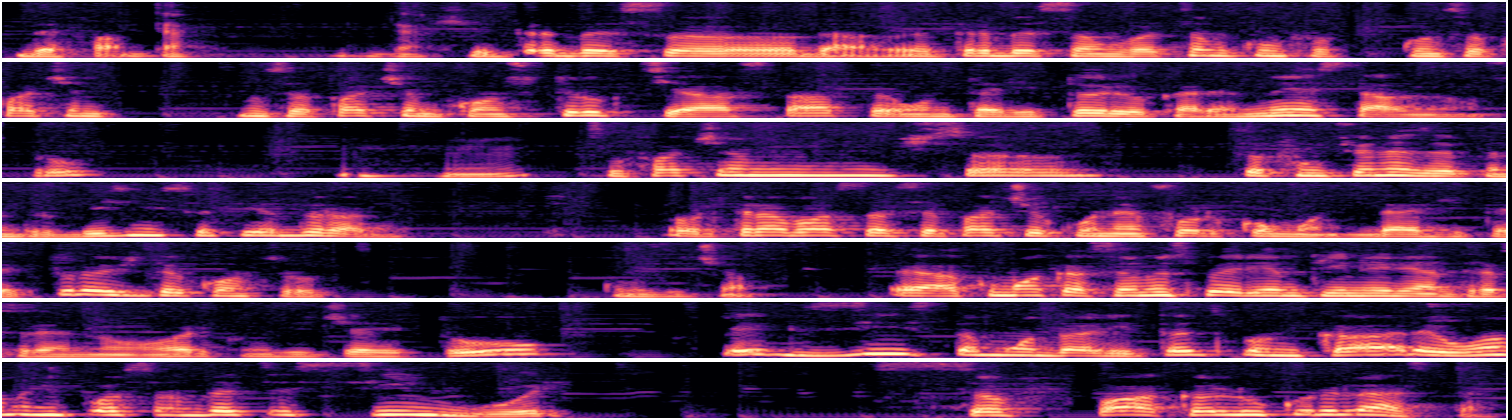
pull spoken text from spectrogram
de fapt. Da. Da. Și trebuie să, da, trebuie să învățăm cum, cum, să facem, cum să facem construcția asta pe un teritoriu care nu este al nostru, uh-huh. să facem și să, să funcționeze pentru business, să fie durabil. Ori treaba asta se face cu un efort comun de arhitectură și de construcție, cum ziceam. E, acum, ca să nu speriem tinerii antreprenori, cum ziceai tu, există modalități în care oamenii pot să învețe singuri să facă lucrurile astea.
